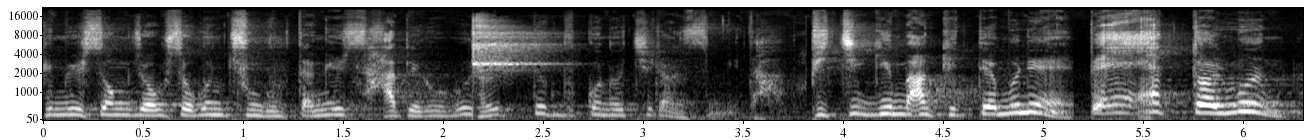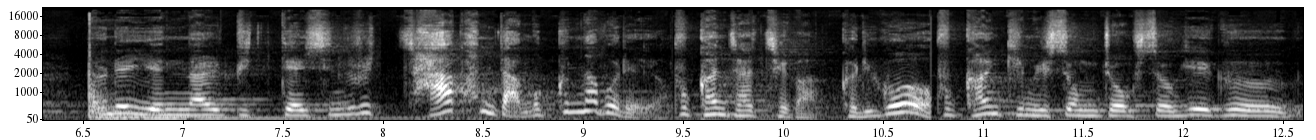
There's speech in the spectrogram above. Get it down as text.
김일성 족속은 중국 땅에 400억을 절대 묶어놓지 않습니다. 빚지기 많기 때문에 빽떨 면 너네 옛날 빚 대신으로 사업한다 하면 끝나버려요. 북한 자체가. 그리고 북한 김일성 족속의 그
